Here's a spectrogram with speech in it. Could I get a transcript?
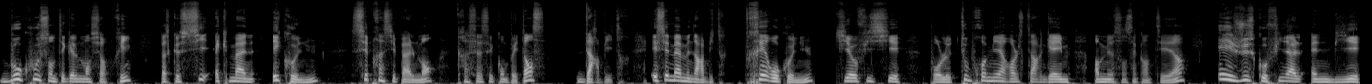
beaucoup sont également surpris parce que si Ekman est connu, c'est principalement grâce à ses compétences d'arbitre. Et c'est même un arbitre très reconnu qui a officié pour le tout premier All-Star Game en 1951 et jusqu'au final NBA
